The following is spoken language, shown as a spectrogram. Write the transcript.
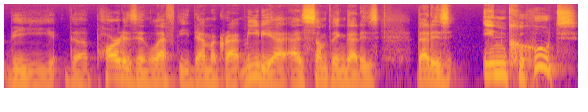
the, the partisan lefty Democrat media as something that is, that is in cahoots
